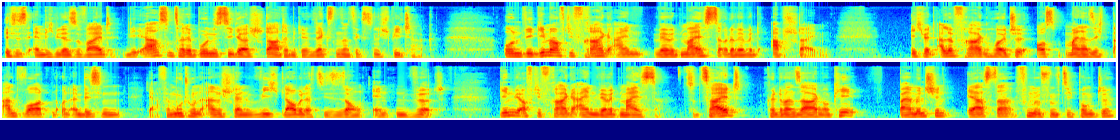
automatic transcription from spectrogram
ist es endlich wieder soweit. Die erste und zweite Bundesliga startet mit dem 26. Spieltag. Und wir gehen mal auf die Frage ein, wer wird Meister oder wer wird absteigen. Ich werde alle Fragen heute aus meiner Sicht beantworten und ein bisschen ja, Vermutungen anstellen, wie ich glaube, dass die Saison enden wird. Gehen wir auf die Frage ein, wer wird Meister? Zurzeit könnte man sagen, okay, Bayern München erster 55 Punkte,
